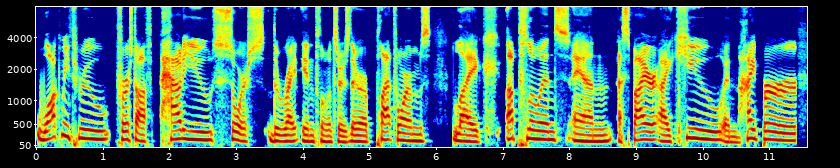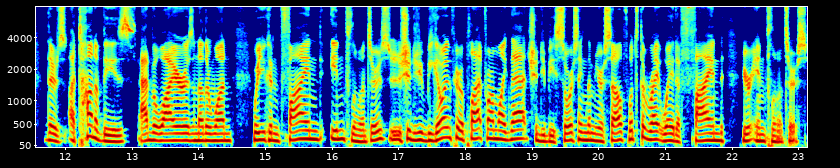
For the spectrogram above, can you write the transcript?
Walk me through first off how do you source the right influencers? There are platforms like upfluence and aspire iq and hyper. There's a ton of these. Advowire is another one where you can find influencers. Should you be going through a platform like that? Should you be sourcing them yourself? What's the right way to find your influencers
